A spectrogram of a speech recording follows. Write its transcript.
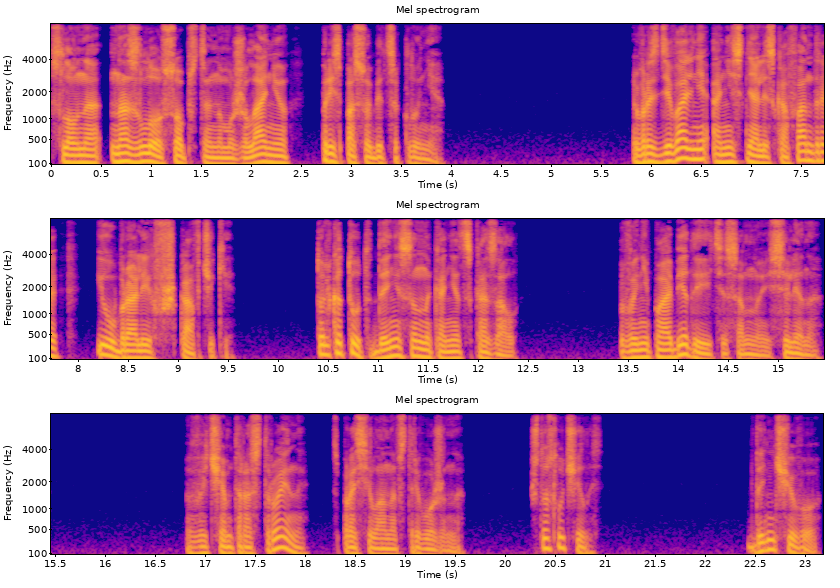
словно назло собственному желанию приспособиться к Луне. В раздевальне они сняли скафандры и убрали их в шкафчики. Только тут Деннисон наконец сказал, «Вы не пообедаете со мной, Селена?» «Вы чем-то расстроены?» — спросила она встревоженно. «Что случилось?» «Да ничего.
